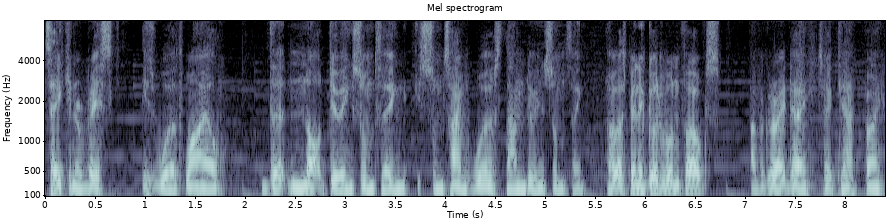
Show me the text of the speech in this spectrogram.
taking a risk is worthwhile, that not doing something is sometimes worse than doing something. I hope that's been a good one, folks. Have a great day. Take care. Bye.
